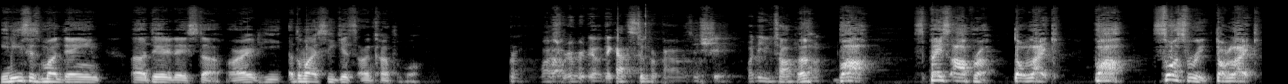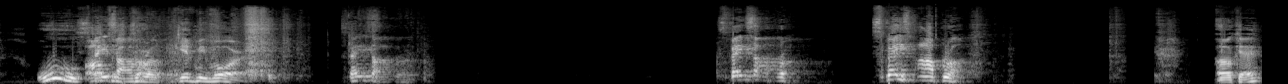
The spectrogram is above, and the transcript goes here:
He needs his mundane day to day stuff. All right, he otherwise he gets uncomfortable. Bro, watch Riverdale. They got superpowers and shit. What are you talking Uh, about? bah, space opera don't like. Bah, sorcery don't like. Ooh, Space opera. drama, give me more. Space opera. Space opera. Space opera. Okay.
